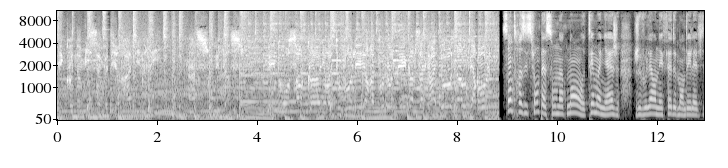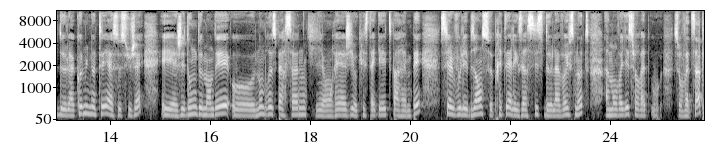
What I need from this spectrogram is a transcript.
Économie, ça veut dire radinerie. Un sou est un sou. Mais nous, on s'en cogne, on va tout voler, on va tout donner comme ça gratos, Sans transition, passons maintenant au témoignage. Je voulais en effet demander l'avis de la communauté à ce sujet et j'ai donc demandé aux nombreuses personnes qui ont réagi au Gate par MP si elles voulaient bien se prêter à l'exercice de la voice note à m'envoyer sur, sur WhatsApp,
